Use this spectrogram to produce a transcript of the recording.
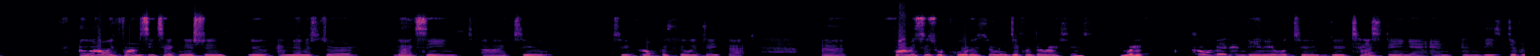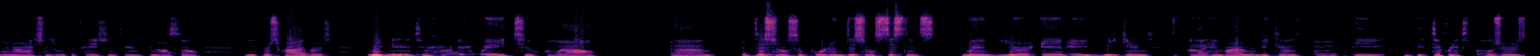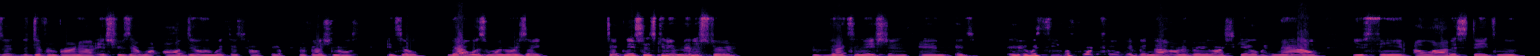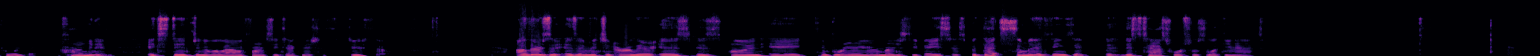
allowing pharmacy technicians to administer vaccines uh, to to help facilitate that. Uh, pharmacists were pulled in so many different directions with COVID and being able to do testing and, and, and these different interactions with the patients and, and also the prescribers. We needed to have a way to allow um, additional support and additional assistance when you're in a weakened uh, environment because of the, the different exposures, the, the, different burnout issues that we're all dealing with as healthcare professionals. And so that was one where it's like technicians can administer vaccinations, and it's it was seen before COVID, but not on a very large scale. But now you've seen a lot of states move towards a permanent extension of allowing pharmacy technicians to do so. Others, as I mentioned earlier, is is on a temporary or emergency basis. But that's some of the things that this task force was looking at.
